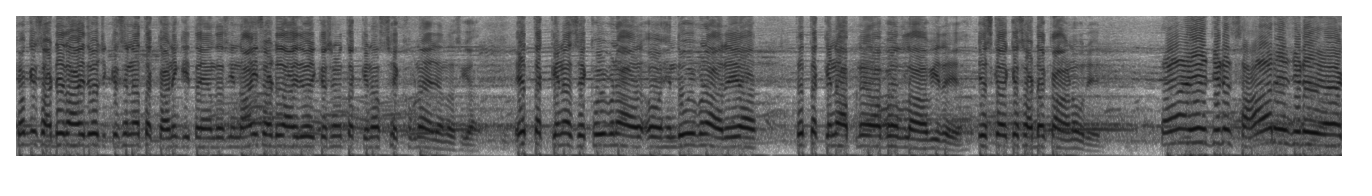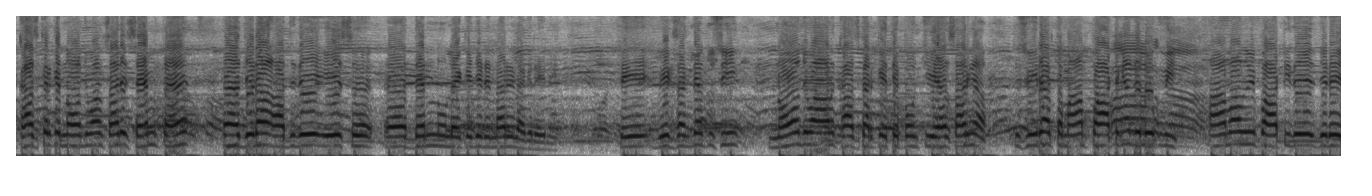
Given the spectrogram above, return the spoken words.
ਕਿਉਂਕਿ ਸਾਡੇ ਰਾਜ ਦੇ ਵਿੱਚ ਕਿਸੇ ਨਾਲ ਧੱਕਾ ਨਹੀਂ ਕੀਤਾ ਜਾਂਦਾ ਸੀ, ਨਾ ਹੀ ਸਾਡੇ ਰਾਜ ਦੇ ਵਿੱਚ ਕਿਸੇ ਨੂੰ ਧੱਕੇ ਨਾਲ ਸਿੱਖ ਬਣਾਇਆ ਜਾਂਦਾ ਸੀਗਾ। ਇਹ ਧੱਕੇ ਨਾਲ ਸਿੱਖ ਵੀ ਬਣਾ ਅਹ ਹਿੰਦੂ ਵੀ ਬਣਾ ਰਹੇ ਆ ਤੇ ਧੱਕੇ ਨਾਲ ਆਪਣੇ ਆਪ ਲਾ ਵੀ ਰਹੇ ਆ। ਇਸ ਕਰਕੇ ਸਾਡਾ ਕਾਣ ਹੋ ਰਿਹਾ ਤਾਂ ਇਹ ਜਿਹੜੇ ਸਾਰੇ ਜਿਹੜੇ ਖਾਸ ਕਰਕੇ ਨੌਜਵਾਨ ਸਾਰੇ ਸਹਿਮਤ ਹੈ ਜਿਹੜਾ ਅੱਜ ਦੇ ਇਸ ਦਿਨ ਨੂੰ ਲੈ ਕੇ ਜਿਹੜੇ ਨਾਰੇ ਲੱਗ ਰਹੇ ਨੇ। ਤੇ ਵੇਖ ਸਕਦੇ ਹੋ ਤੁਸੀਂ ਨੌਜਵਾਨ ਖਾਸ ਕਰਕੇ ਇੱਥੇ ਪਹੁੰਚੇ ਆ ਸਾਰੀਆਂ ਤਸਵੀਰਾਂ तमाम ਪਾਰਟੀਆਂ ਦੇ ਲੋਕ ਵੀ ਆਮ ਆਦਮੀ ਪਾਰਟੀ ਦੇ ਜਿਹੜੇ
